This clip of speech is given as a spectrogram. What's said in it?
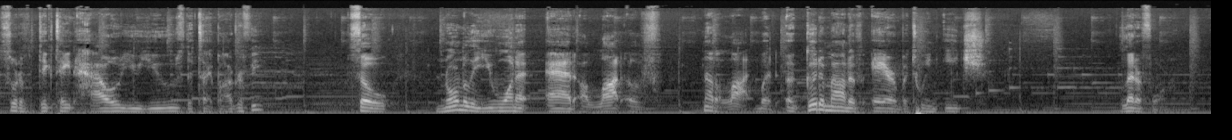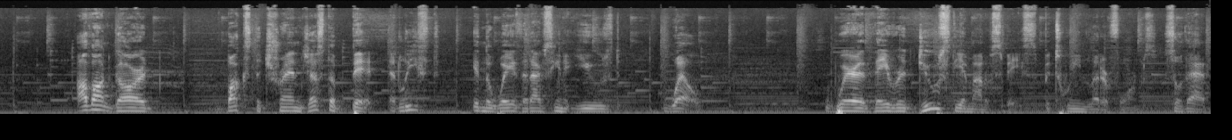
sort of dictate how you use the typography. So, normally you want to add a lot of, not a lot, but a good amount of air between each letter form avant garde bucks the trend just a bit, at least in the ways that I've seen it used well, where they reduce the amount of space between letter forms so that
